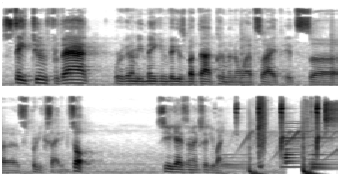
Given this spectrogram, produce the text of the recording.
stay tuned for that. We're going to be making videos about that, put them on the website. It's, uh, it's pretty exciting. So, see you guys in the next video. Bye.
